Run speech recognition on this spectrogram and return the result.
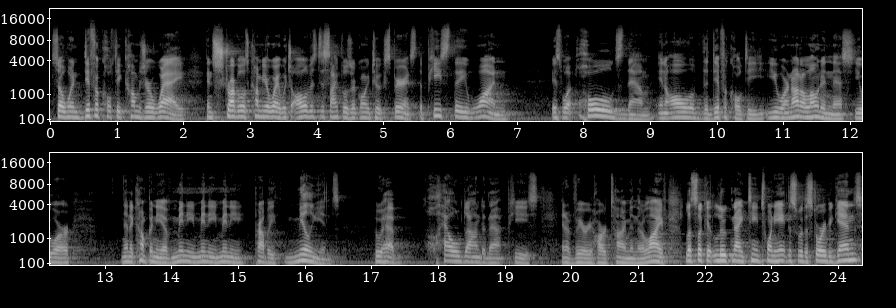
So when difficulty comes your way and struggles come your way, which all of his disciples are going to experience, the peace he won is what holds them in all of the difficulty. You are not alone in this. You are in a company of many, many, many, probably millions who have held on to that peace in a very hard time in their life. Let's look at Luke 19 28. This is where the story begins.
